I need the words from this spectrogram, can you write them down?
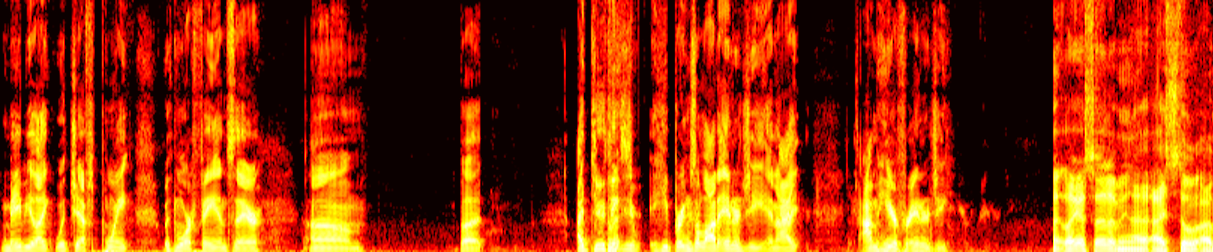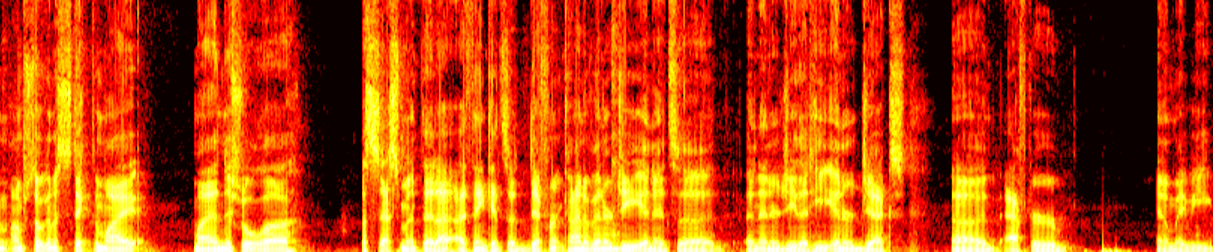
Maybe like with Jeff's point, with more fans there. Um, but I do think he, he brings a lot of energy, and I, I'm here for energy. like I said, I mean, I, I still I'm, I'm still gonna stick to my my initial uh, assessment that I, I think it's a different kind of energy and it's a an energy that he interjects uh, after you know maybe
